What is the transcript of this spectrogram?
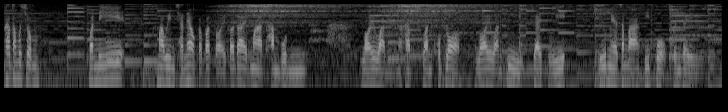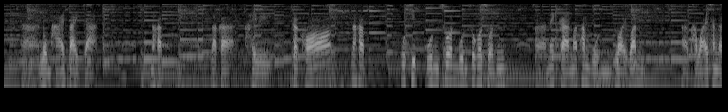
นะครับท่านผู้ชม วันนี้มาวินชาแนลกับป้าต่อยก็ได้มาทำบุญร้อยวันนะครับ วันครบรอบร้อยวันที่ยายตุ๋ย หรือเมียสบางสีโพกเพิ่นได้อ่าลมหายตายจากนะครับ แล้วก็ให้กขอนะครับอุทิศบุญส่วนบุญสุขสนอ่าในการมาทำบุญร้อยวันถวายสังฆ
